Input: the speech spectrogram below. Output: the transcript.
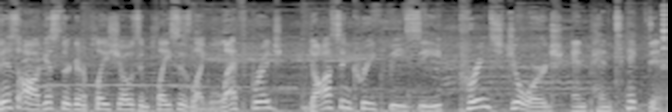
This August, they're going to play shows in places like Lethbridge, Dawson Creek, BC, Prince George, and Penticton.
